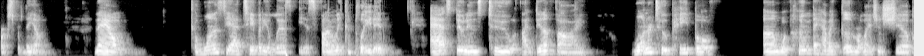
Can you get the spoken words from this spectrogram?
works for them. Now, once the activity list is finally completed, ask students to identify one or two people um, with whom they have a good relationship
